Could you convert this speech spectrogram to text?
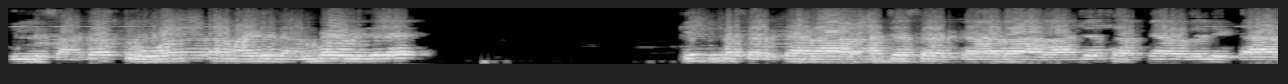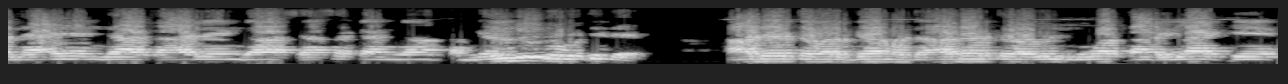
ಇಲ್ಲಿ ಸಾಕಷ್ಟು ಹೋರಾಟ ಮಾಡಿದ ಅನುಭವ ಇದೆ. ಕೇಂದ್ರ ಸರ್ಕಾರ, ರಾಜ್ಯ ಸರ್ಕಾರ, ರಾಜ್ಯ ಸರ್ಕಾರದಲ್ಲಿ ನ್ಯಾಯಾಂಗ, ಕಾರ್ಯಾಂಗ, ಶಾಸಕಾಂಗ ತಮ್ಗೆಲ್ರಿಗೂ ಗೊತ್ತಿದೆ. ಆಡಳಿತ ವರ್ಗ ಮತ್ತೆ ಆಡಳಿತ ವರ್ಗದಲ್ಲಿ ಮೂವತ್ತಾರು ಇಲಾಖೆ.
